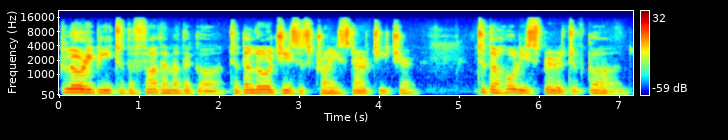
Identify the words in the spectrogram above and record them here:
Glory be to the Father, Mother God, to the Lord Jesus Christ, our teacher, to the Holy Spirit of God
